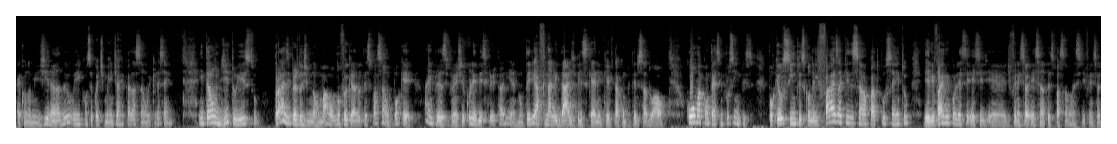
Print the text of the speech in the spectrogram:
a economia girando e, consequentemente, a arrecadação ir crescendo. Então, dito isso, para as empresas do regime normal, não foi criada antecipação. Por quê? A empresa simplesmente recolheria e se creditaria. Não teria a finalidade que eles querem, que é evitar a competência estadual, como acontece para o Simples. Porque o Simples, quando ele faz a aquisição a 4%, ele vai recolher esse, esse é, diferencial, essa antecipação, esse, diferencial,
